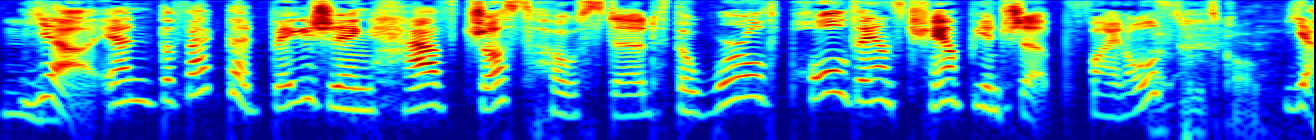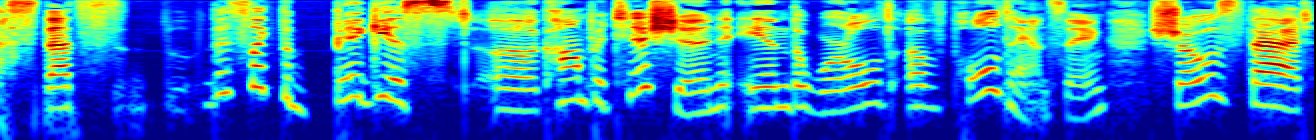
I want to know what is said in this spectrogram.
Yeah, and the fact that Beijing have just hosted the World Pole Dance Championship finals. That's what it's called. Yes, that's this like the biggest uh, competition in the world of pole dancing. Shows that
